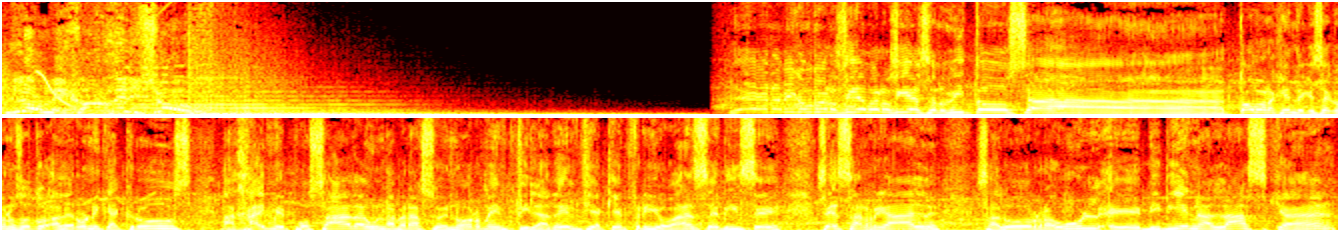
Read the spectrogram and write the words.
Lo mejor del show. Bien, amigos, buenos días, buenos días. Saluditos a toda la gente que está con nosotros, a Verónica Cruz, a Jaime Posada, un abrazo enorme en Filadelfia, qué frío hace, dice César Real. Saludos, Raúl. Eh, viví en Alaska.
